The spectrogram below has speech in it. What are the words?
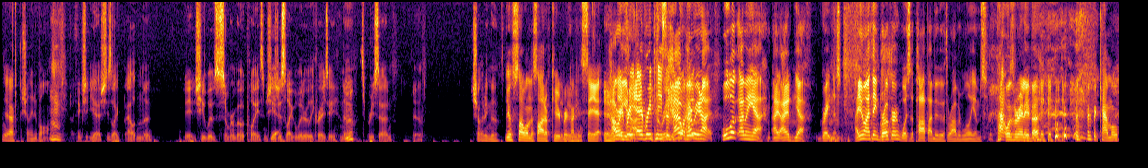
Yeah. Shelley Duvall. I think she yeah she's like out in the. She lives in some remote place and she's Yeah. Just like literally crazy. No, it's pretty sad. Yeah, Shining though. You're so on the side of Kubrick. I can see it. How are you every not? every piece of How, how are you not? Well, look, I mean, yeah, I, I yeah, greatness. I, you know, I think broker was the Popeye movie with Robin Williams. That was really the the camel.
